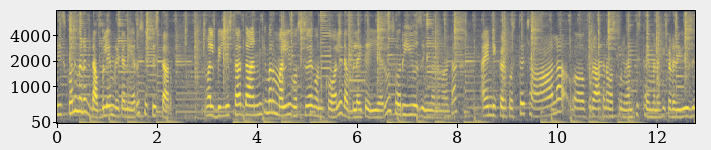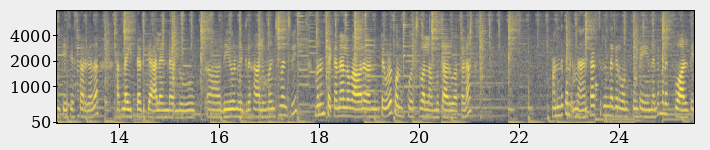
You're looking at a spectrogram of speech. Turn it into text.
తీసుకొని మనకు డబ్బులు రిటర్న్ ఇయ్యారు స్లిప్ ఇస్తారు. వాళ్ళు బిల్ ఇస్తారు. దానికి మనం మళ్ళీ వస్తువే కొనుక్కోవాలి. డబ్బులు అయితే ఇయ్యరు. సో రీయూజింగ్ అనమాట అండ్ ఇక్కడికి వస్తే చాలా పురాతన వస్తువులు కనిపిస్తాయి మనకి. ఇక్కడ రీయూజింగ్ చేసేస్తారు కదా. అట్లా ఇత్తడి క్యాలెండర్లు దేవుని విగ్రహాలు మంచి మంచివి. మనం సెకండ్ హ్యాండ్లో కావాలంటే కూడా కొనుక్కోవచ్చు. వాళ్ళు అమ్ముతారు అక్కడ. అందుకని మ్యానుఫ్యాక్చరింగ్ దగ్గర కొనుక్కుంటే ఏంటంటే మనకు క్వాలిటీ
